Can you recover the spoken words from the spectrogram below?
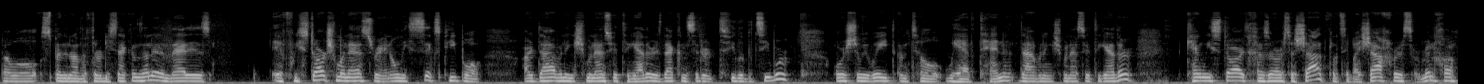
but we'll spend another 30 seconds on it, and that is if we start Shemon Esrei and only six people are davening Shemon Esrei together, is that considered Tefillah B'tzibur? Or should we wait until we have 10 davening Shemon Esrei together? Can we start Chazaras Hashatz, let's say by Shachris or Mincha?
